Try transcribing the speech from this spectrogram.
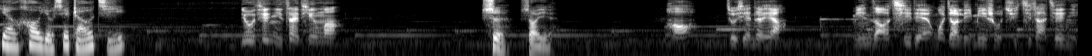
燕浩有些着急。佑天，你在听吗？是少爷。好。就先这样，明早七点我叫李秘书去机场接你。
